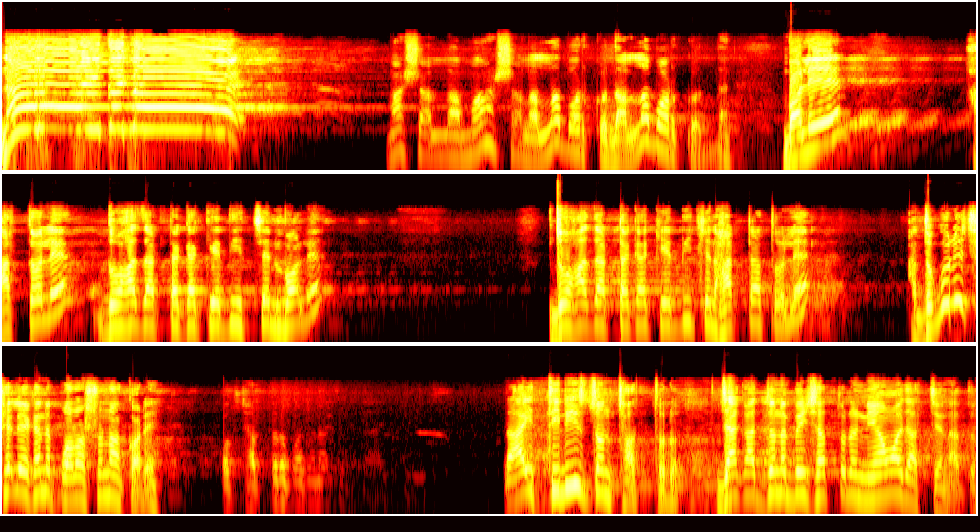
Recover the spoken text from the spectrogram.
নারাই তাকবীর। মাশাআল্লাহ মাশাআল্লাহ, আল্লাহ বরকত আল্লাহ বরকত দান। বলে হাত তোলে দু হাজার টাকা কে দিচ্ছেন বলে দু হাজার টাকা কে দিচ্ছেন? হাতটা তোলে। এতগুলি ছেলে এখানে পড়াশোনা করে। ছাত্র? প্রায় তিরিশ জন ছাত্র। জায়গার জন্য বেশি ছাত্র নেওয়া যাচ্ছে না তো।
